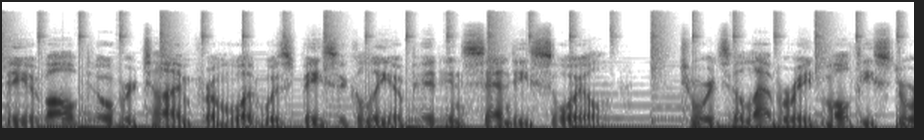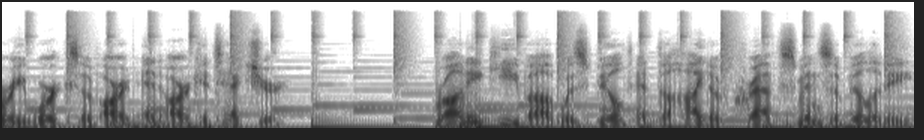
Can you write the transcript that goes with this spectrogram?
They evolved over time from what was basically a pit in sandy soil, towards elaborate multi-story works of art and architecture. Rani Ki Vav was built at the height of craftsman's ability,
